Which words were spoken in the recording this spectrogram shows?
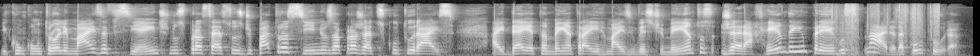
e com controle mais eficiente nos processos de patrocínios a projetos culturais. A ideia é também atrair mais investimentos, gerar renda e empregos na área da cultura.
